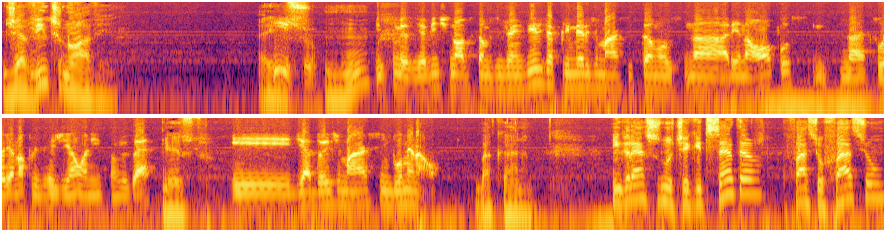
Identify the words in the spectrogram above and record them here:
dia isso. 29. É isso. Isso, uhum. isso mesmo. Dia 29 estamos em Joinville, dia 1 de março estamos na Arena Opus, na Florianópolis região, ali em São José. Isso e dia 2 de março em Blumenau. Bacana. Ingressos no Ticket Center, fácil, fácil.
